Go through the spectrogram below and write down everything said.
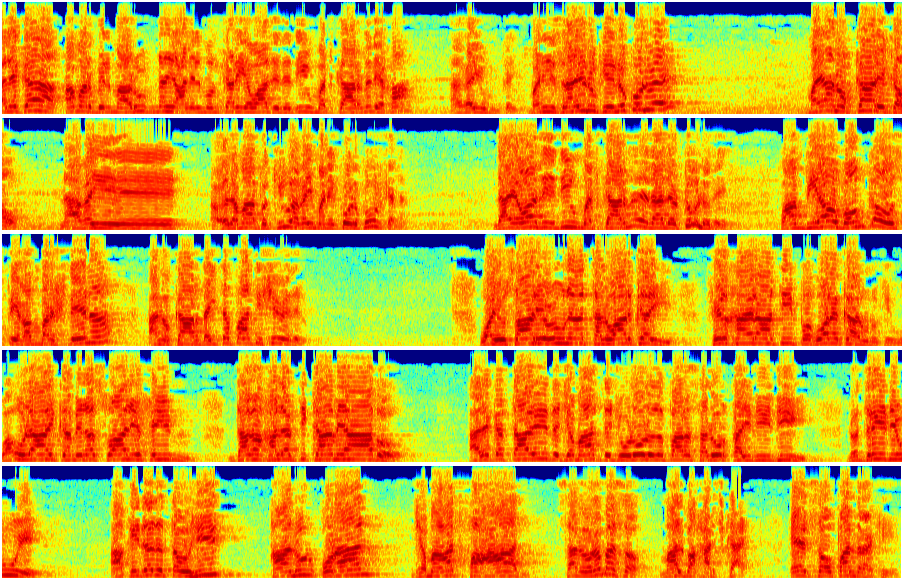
الک امر بالمعروف نهي عن المنکر یوازې د دې امت کار نه دی ښا هغه یوم کوي بنی اسرائیل کې نه کول وې میان وکړ کاو ناغي علما په کیو هغه منی کول کول کنه دا یوازې دی امت کار نه دا له ټولو دی خو انبیاء وبم کا اوس پیغمبر شته نه انو کار دایته پاتې شوی دی ويصارعون تلوار کوي فی الخيرات په غوړه کارونو کې واولائک من الصالحین دغه خلک دي کامیاب الکه تاوی د جماعت د جوړولو لپاره سلور قاعده دي نو درې دی وی عقیده د توحید قانون قران جماعت فعال سلورم سو مال به خرج کای 115 کې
